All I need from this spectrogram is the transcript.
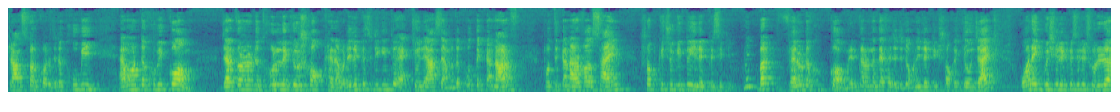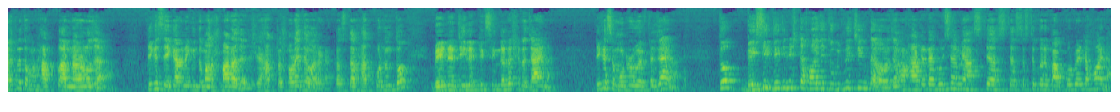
ট্রান্সফার করে, যেটা খুবই অ্যামাউন্টটা খুবই কম, যার কারণে এটা ধরলে কেউ শক খায় না। বাট ইলেকট্রিসিটি কিন্তু অ্যাকচুয়ালি আছে। আমাদের প্রত্যেকটা নার্ভ প্রত্যেকটা নার্ভাল সাইন সবকিছু কিন্তু ইলেকট্রিসিটি বাট ভ্যালুটা খুব কম। এর কারণে দেখা যায় যখন ইলেকট্রিক শকে কেউ যায়, অনেক বেশি ইলেকট্রিসিটি শরীরে আসলে তখন হাত পা নাড়ানো যায় না। ঠিক আছে? এই কারণে কিন্তু মানুষ মারা যায় সে হাতটা সরাইতে পারে না। কারণ তার হাত পর্যন্ত ব্রেনের যে ইলেকট্রিক সিগন্যালটা সেটা যায় না। ঠিক আছে? মোটর ওয়েভটা যায় না। তো বেসিক যে জিনিসটা হয় যে তুমি যদি চিন্তা করো যে আমার হার্ট অ্যাটাক হয়েছে, আমি আস্তে আস্তে আস্তে আস্তে করে পাম্প করব, এটা হয় না।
